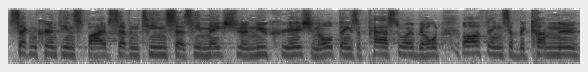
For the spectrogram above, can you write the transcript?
2 Corinthians 5:17 says, He makes you a new creation. Old things have passed away. Behold, all things have become new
